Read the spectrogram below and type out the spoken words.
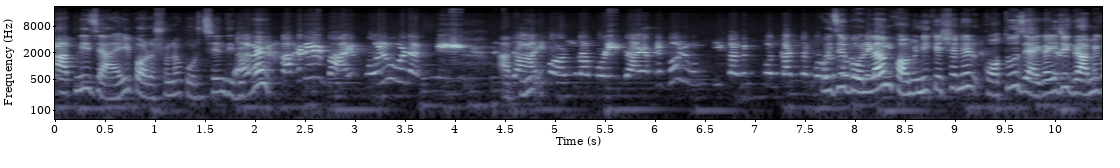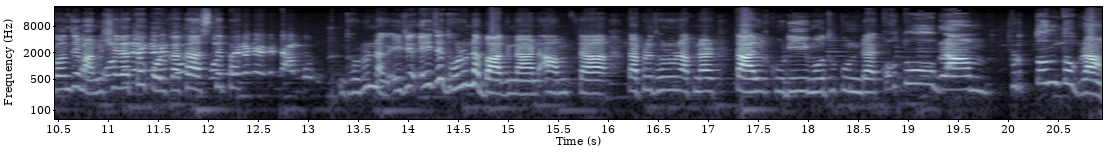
আপনি যাই পড়াশোনা করছেন দিদি ভাই। আপনি। পড়াশোনা করি যাই। আপনি বলুন কি কোন করব ওই যে বললাম কমিউনিকেশনের কত জায়গায় এই যে গ্রামে গঞ্জে মানুষেরা তো কলকাতা আসতে পারে। ধরুন না এই যে এই যে ধরুন না বাগনান আমতা তারপরে ধরুন আপনার তালকুড়ি মধুকুণ্ডা কত গ্রাম প্রত্যন্ত গ্রাম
